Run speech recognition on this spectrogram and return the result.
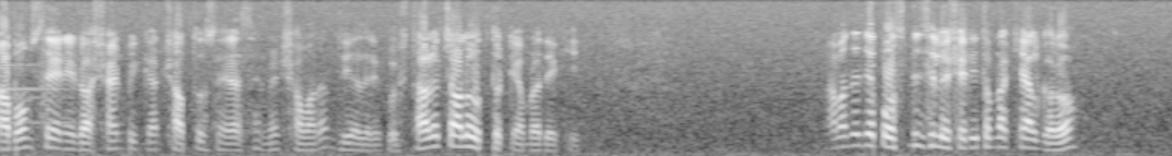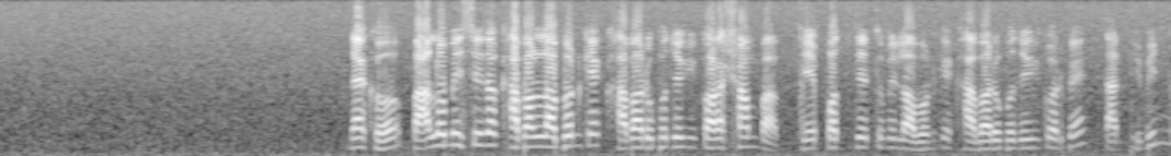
নবম শ্রেণির রসায়ন বিজ্ঞান, সপ্তম শ্রেণির অ্যাসাইনমেন্ট সমাধান দুই হাজার একুশ। তাহলে চলো উত্তরটি আমরা দেখি। আমাদের যে প্রশ্নটি ছিল, সেটি তোমরা খেয়াল করো। দেখো, বালু মিশ্রিত খাবার লবণকে খাবার উপযোগী করা সম্ভব। যে পদ্ধতিতে তুমি লবণকে খাবার উপযোগী করবে, তার বিভিন্ন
